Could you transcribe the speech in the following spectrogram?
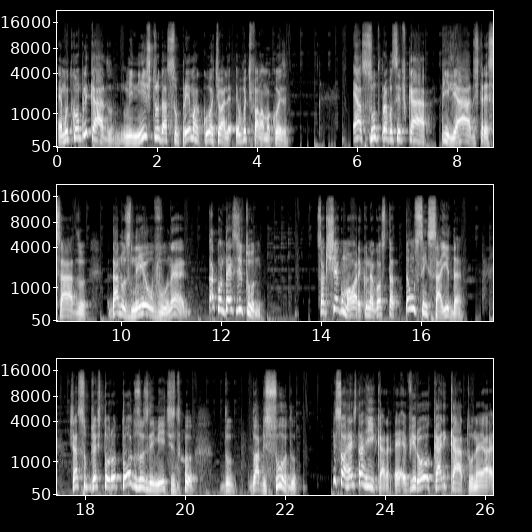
é muito complicado. Ministro da Suprema Corte, olha, eu vou te falar uma coisa. É assunto para você ficar pilhado, estressado, dar nos nervos, né? Acontece de tudo. Só que chega uma hora que o negócio tá tão sem saída, já, já estourou todos os limites do, do, do absurdo, e só resta rir, cara. É, é, virou caricato, né?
